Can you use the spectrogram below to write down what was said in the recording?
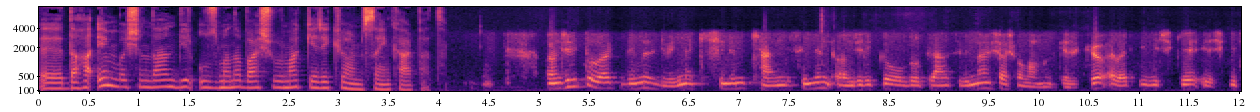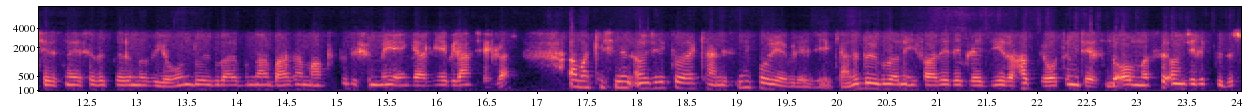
Ee, daha en başından bir uzmana başvurmak gerekiyor mu Sayın Karpat? Öncelikli olarak dediğimiz gibi yine kişinin kendisinin öncelikli olduğu prensibinden şaşmamamız gerekiyor. Evet ilişki, ilişki içerisinde yaşadıklarımız, yoğun duygular bunlar bazen mantıklı düşünmeyi engelleyebilen şeyler. Ama kişinin öncelikli olarak kendisini koruyabileceği, kendi duygularını ifade edebileceği rahat bir ortam içerisinde olması önceliklidir.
